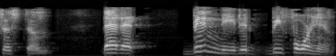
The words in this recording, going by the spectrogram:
system that had been needed before him.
